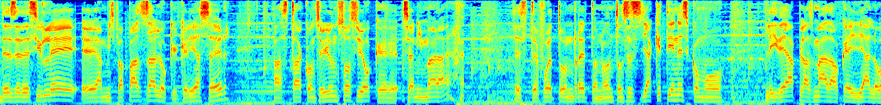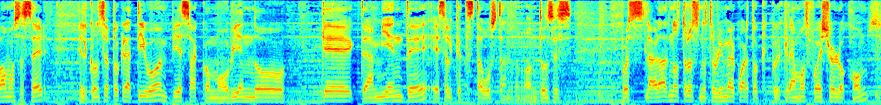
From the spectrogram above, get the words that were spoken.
desde decirle eh, a mis papás a lo que quería hacer hasta conseguir un socio que se animara, este fue todo un reto, ¿no? Entonces, ya que tienes como la idea plasmada, ok, ya lo vamos a hacer, el concepto creativo empieza como viendo qué ambiente es el que te está gustando, ¿no? Entonces, pues la verdad nosotros, nuestro primer cuarto que creamos fue Sherlock Holmes.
